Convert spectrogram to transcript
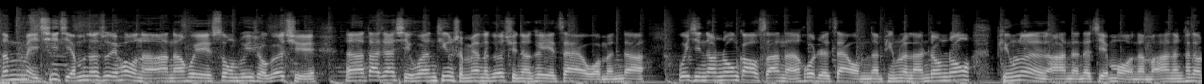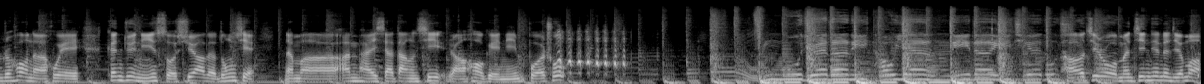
那么每期节目的最后呢，阿南会送出一首歌曲。那大家喜欢听什么样的歌曲呢？可以在我们的微信当中告诉阿南，或者在我们的评论栏当中评论阿南的节目。那么阿南看到之后呢，会根据您所需要的东西，那么安排一下档期，然后给您播出。好，进入我们今天的节目。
